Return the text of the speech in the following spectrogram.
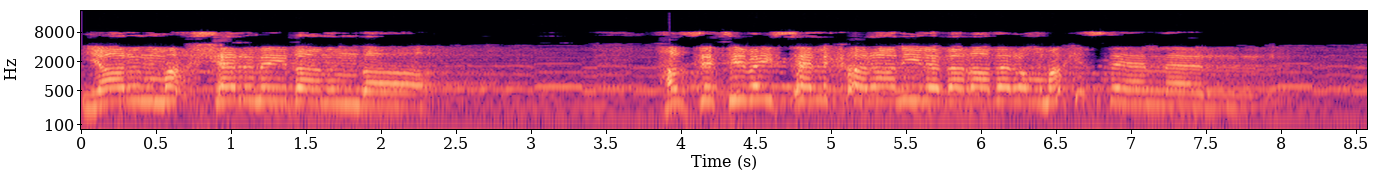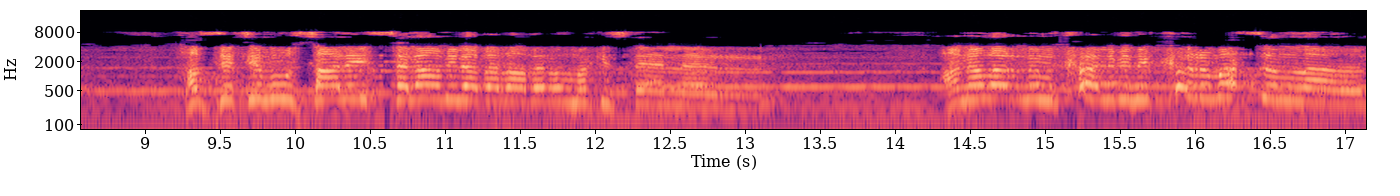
Yarın mahşer meydanında Hazreti Veysel Karani ile beraber olmak isteyenler Hazreti Musa Aleyhisselam ile beraber olmak isteyenler analarının kalbini kırmasınlar.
